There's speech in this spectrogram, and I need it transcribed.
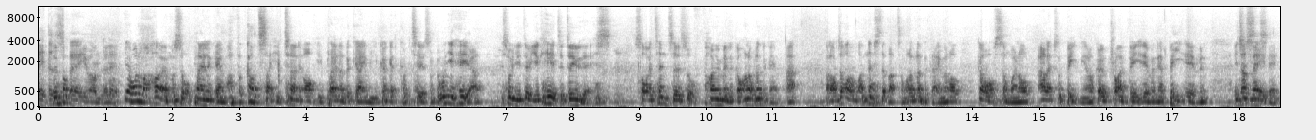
It So does if I- spur you on, doesn't it? Yeah, when I'm at home, I'm sort of playing a game. Oh, for God's sake, you turn it off, you play another game, and you go get a cup of tea or something. But when you're here, it's all you do. You're here to do this. So I tend to sort of home in and go, I'll have another game of that. And I'll, I'll, I'll nest at that time, I'll have another game, and I'll go off somewhere, and I'll, Alex will beat me, and I'll go try and beat him, and then I'll beat him. And it's That just made it.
